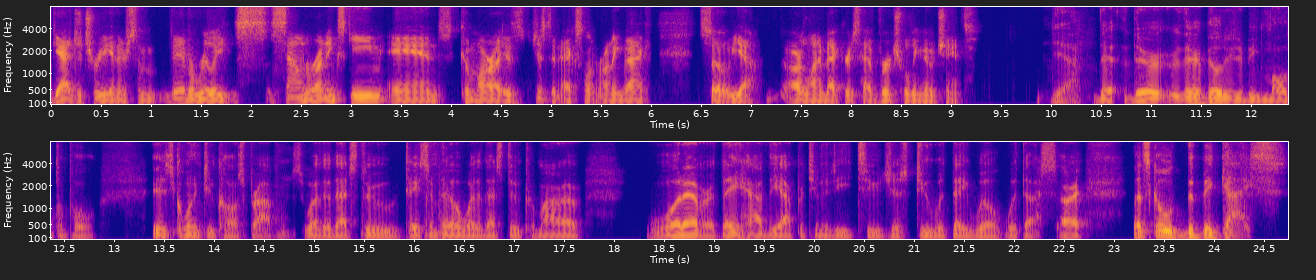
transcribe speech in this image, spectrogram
gadgetry and there's some, they have a really sound running scheme and Kamara is just an excellent running back. So yeah, our linebackers have virtually no chance. Yeah, their their their ability to be multiple is going to cause problems, whether that's through Taysom Hill, whether that's through Kamara, whatever. They have the opportunity to just do what they will with us. All right, let's go the big guys.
